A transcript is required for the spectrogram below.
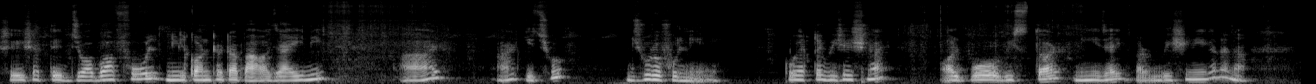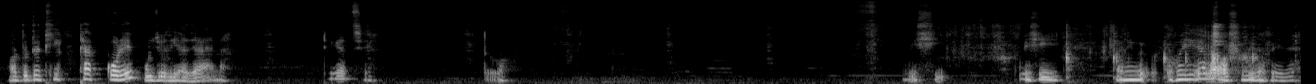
সেই সাথে জবা ফুল, নীলকণ্ঠটা পাওয়া যায়নি। আর আর কিছু ঝুড়ো ফুল নিয়ে নিই খুব একটা বিশেষ নয়, অল্প বিস্তর নিয়ে যাই, কারণ বেশি নিয়ে গেলে না অতটা ঠিকঠাক করে পুজো দেওয়া যায় না। ঠিক আছে? তো বেশি বেশি মানে হয়ে গেলে অসুবিধা হয়ে যায়।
